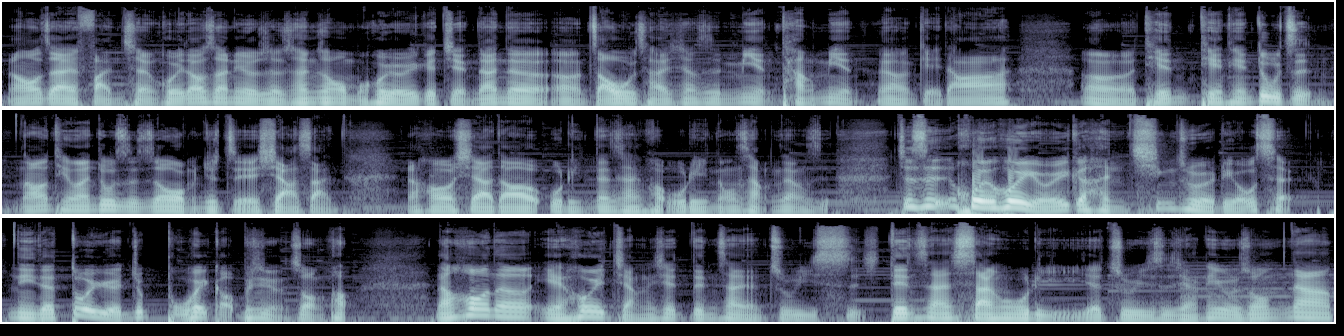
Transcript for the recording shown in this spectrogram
然后再返程回到三六九山中，我们会有一个简单的呃早午餐，像是面汤面，然后给大家呃填填填肚子。然后填完肚子之后，我们就直接下山，然后下到武林登山口、武林农场这样子，就是会会有一个很清楚的流程，你的队员就不会搞不清楚状况。然后呢，也会讲一些登山的注意事，登山山屋礼仪的注意事项。例如说，那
